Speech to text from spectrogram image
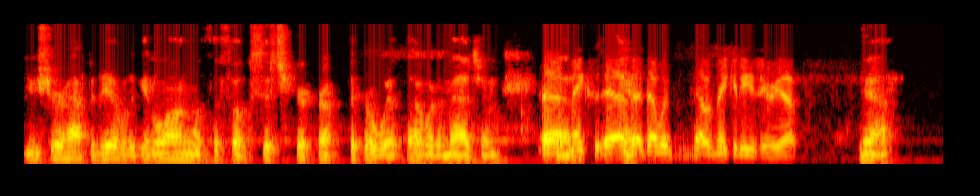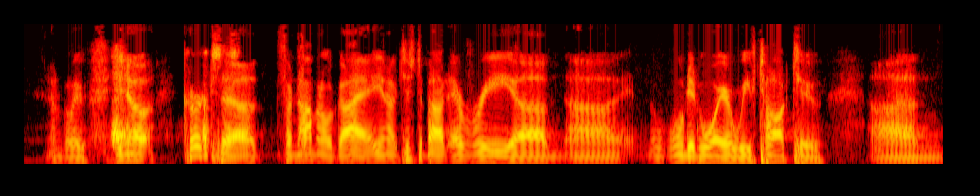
you sure have to be able to get along with the folks that you're up there with. I would imagine. Uh, makes uh, that, that would that would make it easier. Yeah. Yeah. Unbelievable. You know, Kirk's a phenomenal guy. You know, just about every uh, uh, wounded warrior we've talked to, um,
